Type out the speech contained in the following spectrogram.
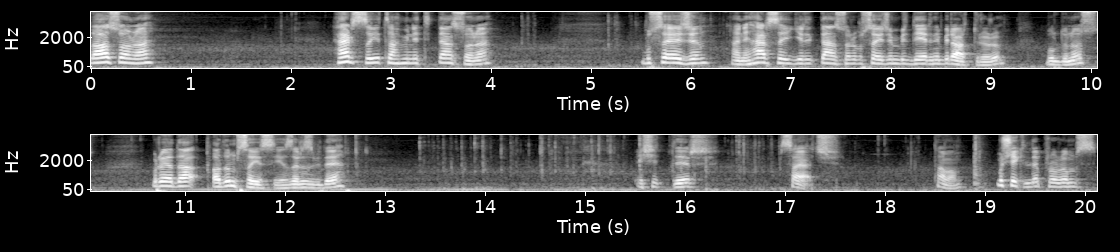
Daha sonra her sayı tahmin ettikten sonra bu sayacın hani her sayı girdikten sonra bu sayacın bir değerini bir arttırıyorum. Buldunuz. Buraya da adım sayısı yazarız bir de. Eşittir sayaç. Tamam. Bu şekilde programımız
